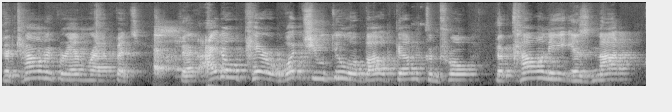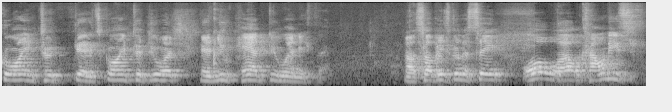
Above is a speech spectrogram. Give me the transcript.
the town of Grand Rapids, that I don't care what you do about gun control, the county is not going to, is going to do it and you can't do anything. Now somebody's gonna say, oh, well, counties,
